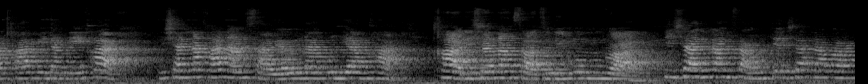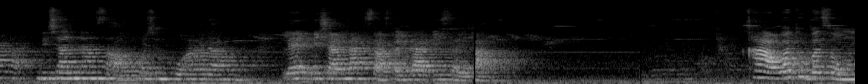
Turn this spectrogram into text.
นะคะ มีดังนี้ค่ะ ดิฉันนะคะนางสาวยาวินาบุญยังค่ะ ค่ะ ดิฉันนางสาวสุริมุนหวานดิฉันนางสาวเตชะนาวาค่ะ ดิฉันนางสาวพลอยชมพูอาดและดิฉันนางสาวสันดาดีใสค่ะ ค่ะวัตถุประสงค์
